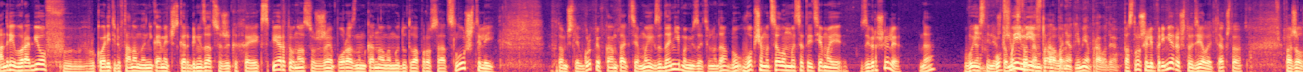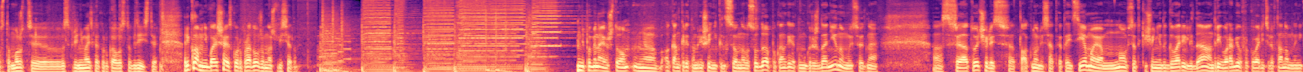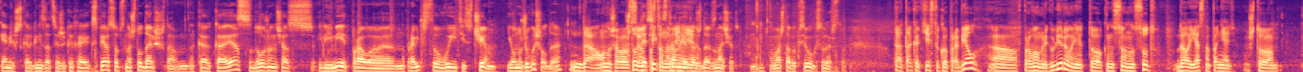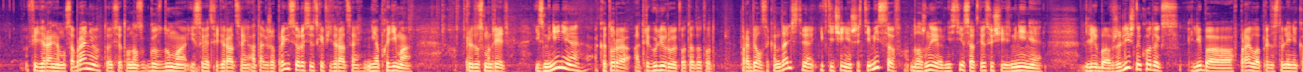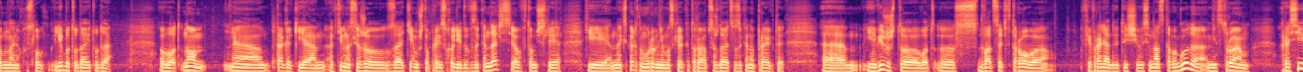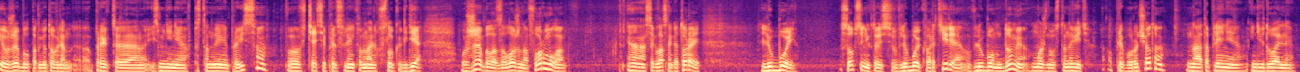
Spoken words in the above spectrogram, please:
Андрей Воробьев, руководитель автономной некоммерческой организации ЖКХ «Эксперт». У нас уже по разным каналам идут вопросы от слушателей, в том числе в группе ВКонтакте. Мы их зададим обязательно, да? Ну, в общем и целом мы с этой темой завершили, да? Выяснили, В что общем, мы имеем право. Понятно, имеем право, да. Послушали примеры, что делать, так что, пожалуйста, можете воспринимать как руководство к действию. Реклама небольшая, скоро продолжим нашу беседу. Напоминаю, что о конкретном решении Конституционного суда по конкретному гражданину мы сегодня сосредоточились, оттолкнулись от этой темы, но все-таки еще не договорили, да? Андрей Воробьев, руководитель автономной некоммерческой организации ЖКХ «Эксперт». Собственно, что дальше там? КС должен сейчас или имеет право на правительство выйти с чем? И он уже вышел, да? Да, он уже во Что для всей страны это ж, да, значит в масштабах всего государства? Да, так как есть такой пробел э, в правовом регулировании, то Конституционный суд дал ясно понять, что Федеральному собранию, то есть это у нас Госдума и Совет Федерации, а также правительству Российской Федерации, необходимо предусмотреть изменения, которые отрегулируют вот этот вот пробел в законодательстве, и в течение шести месяцев должны внести соответствующие изменения либо в жилищный кодекс, либо в правила предоставления коммунальных услуг, либо туда и туда. Вот. Но так как я активно слежу за тем, что происходит в законодательстве, в том числе и на экспертном уровне в Москве, которые обсуждаются законопроекты, э, я вижу, что вот э, с 22 февраля 2018 года Минстроем России уже был подготовлен э, проект э, изменения в постановление правительства в части предоставления коммунальных услуг, где уже была заложена формула, э, согласно которой любой собственник, то есть в любой квартире, в любом доме можно установить прибор учета на отопление индивидуальное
